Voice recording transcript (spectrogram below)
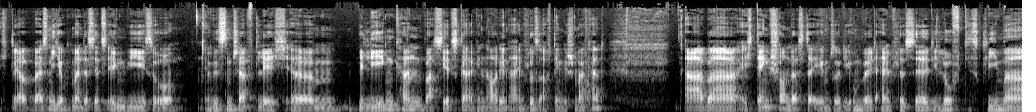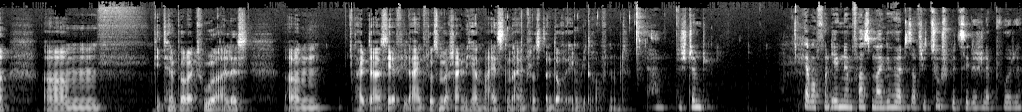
ich glaube, weiß nicht, ob man das jetzt irgendwie so wissenschaftlich ähm, belegen kann, was jetzt gar genau den Einfluss auf den Geschmack hat. Aber ich denke schon, dass da eben so die Umwelteinflüsse, die Luft, das Klima, ähm, die Temperatur, alles ähm, halt da sehr viel Einfluss und wahrscheinlich am meisten Einfluss dann doch irgendwie drauf nimmt. Ja, bestimmt. Ich habe auch von irgendeinem Fass mal gehört, dass auf die Zugspitze geschleppt wurde.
